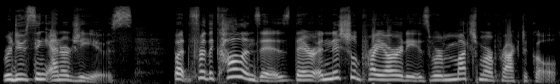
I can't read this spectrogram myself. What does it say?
reducing energy use. But for the Collinses, their initial priorities were much more practical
